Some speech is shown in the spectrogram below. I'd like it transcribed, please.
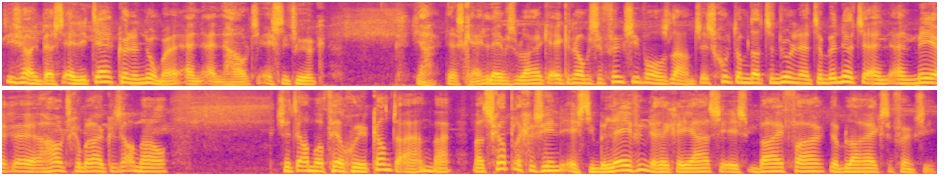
die zou je best elitair kunnen noemen. En, en hout is natuurlijk ja, dat is geen levensbelangrijke economische functie voor ons land. Het is goed om dat te doen en te benutten en, en meer gebruiken. Is allemaal, zitten allemaal veel goede kanten aan. Maar maatschappelijk gezien is die beleving, de recreatie, is by far de belangrijkste functie.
